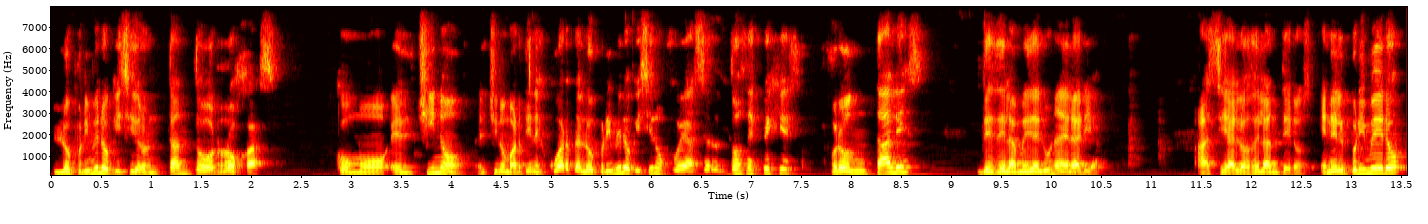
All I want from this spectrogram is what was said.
lo primero que hicieron, tanto Rojas como el chino, el chino Martínez Cuarta, lo primero que hicieron fue hacer dos despejes frontales desde la medialuna del área hacia los delanteros. En el primero,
